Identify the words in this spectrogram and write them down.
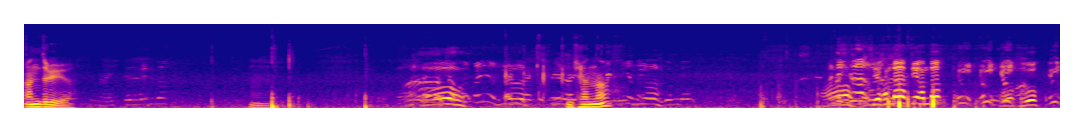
안 들려. 음. 어. 괜찮나? 아, 뒤에 간다. 뒤에 간다. 형이 형이 형이 오. 형이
